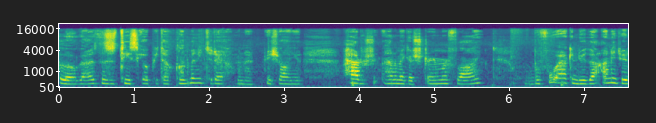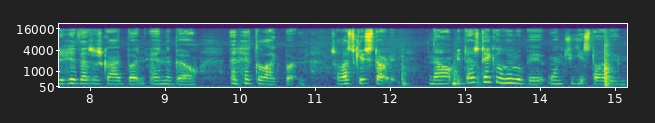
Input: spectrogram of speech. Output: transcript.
Hello guys, this is TCLP Tackle Company. Today I'm going to be showing you how to how to make a streamer fly. Before I can do that, I need you to hit that subscribe button and the bell and hit the like button. So let's get started. Now, it does take a little bit once you get started.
